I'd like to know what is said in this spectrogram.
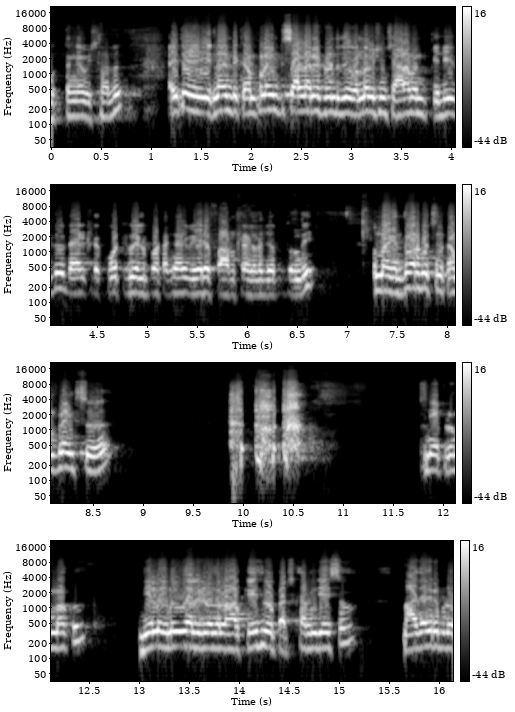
ముఖ్యంగా విషయాలు. అయితే ఇలాంటి కంప్లైంట్ సెల్ అనేటువంటిది ఉన్న విషయం చాలా మంది తెలియదు. డైరెక్ట్గా కోర్టుకు వెళ్ళిపోవటం కానీ వేరే ఫార్మ్స్ వెళ్ళడం జరుగుతుంది. మాకు ఎంతవరకు వచ్చిన కంప్లైంట్స్ ఇప్పుడు మాకు దీనిలో ఎనిమిది వేల రెండు వందల కేసులు పరిష్కారం చేసాం మా దగ్గర ఇప్పుడు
